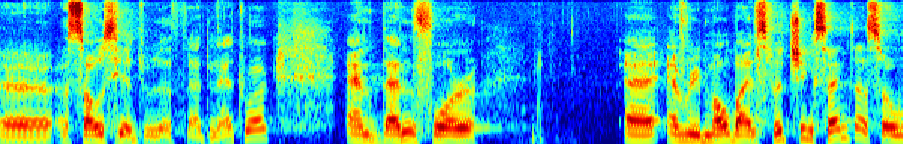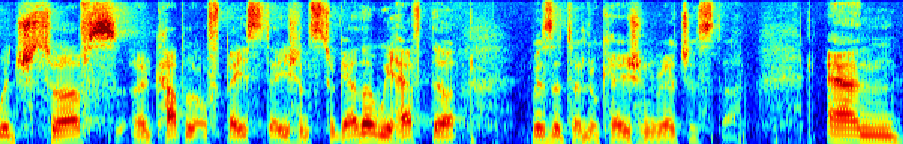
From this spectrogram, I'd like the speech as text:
uh, associated with that network. And then for uh, every mobile switching center, so which serves a couple of base stations together, we have the visitor location register. And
